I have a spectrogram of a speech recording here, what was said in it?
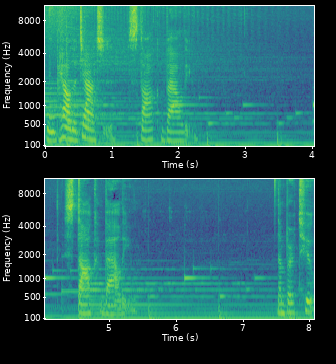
股票的价值 stock value。stock value。Number two。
